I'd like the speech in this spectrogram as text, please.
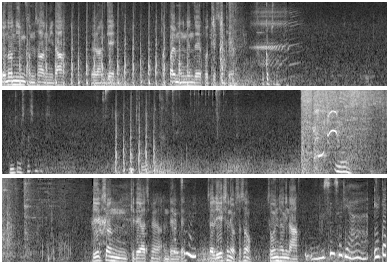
연호님 감사합니다 11개. 닭발 먹는데 보탰을게요 어 깜짝아 문좀 사줘야지 문 더러워 리액션 기대하시면 안 되는데. 제가 리액션이 없어서 좋은 형이 나. 무슨 소리야. 일단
